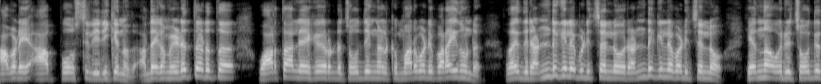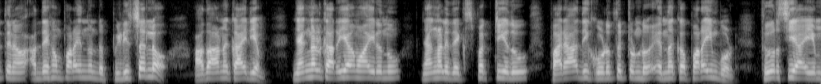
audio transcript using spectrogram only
അവിടെ ആ പോസ്റ്റിൽ ഇരിക്കുന്നത്. അദ്ദേഹം എടുത്തെടുത്ത് വാർത്താലേഖകരുടെ ചോദ്യങ്ങൾക്ക് മറുപടി പറയുന്നുണ്ട്. അതായത് രണ്ട് കിലോ പിടിച്ചല്ലോ രണ്ട് കിലോ പഠിച്ചല്ലോ എന്ന ഒരു ചോദ്യത്തിന് അദ്ദേഹം പറയുന്നുണ്ട്. പിടിച്ചല്ലോ? അതാണ് കാര്യം. ഞങ്ങൾക്കറിയാമായിരുന്നു ഞങ്ങളിത് എക്സ്പെക്റ്റ് ചെയ്തു പരാതി കൊടുത്തിട്ടുണ്ട് എന്നൊക്കെ പറയുമ്പോൾ തീർച്ചയായും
